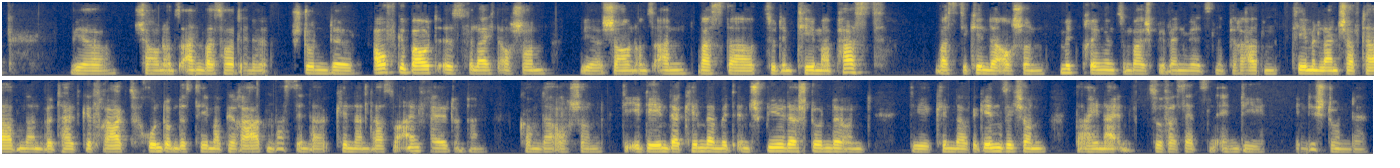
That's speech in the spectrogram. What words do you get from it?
Wir schauen uns an, was heute Stunde aufgebaut ist, vielleicht auch schon. Wir schauen uns an, was da zu dem Thema passt, was die Kinder auch schon mitbringen. Zum Beispiel, wenn wir jetzt eine Piraten-Themenlandschaft haben, dann wird halt gefragt rund um das Thema Piraten, was den da Kindern da so einfällt. Und dann kommen da auch schon die Ideen der Kinder mit ins Spiel der Stunde und die Kinder beginnen sich schon da hinein zu versetzen in die, in die Stunde.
